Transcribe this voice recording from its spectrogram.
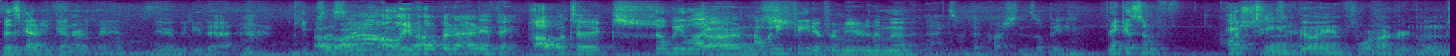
But it's got to be gun related. Maybe we do that. Keeps us. No, leave it open to anything. Politics. They'll be like, guns, how many feet are from here to the moon? That's what the questions will be. think of some f- questions. Eighteen here. billion four hundred and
